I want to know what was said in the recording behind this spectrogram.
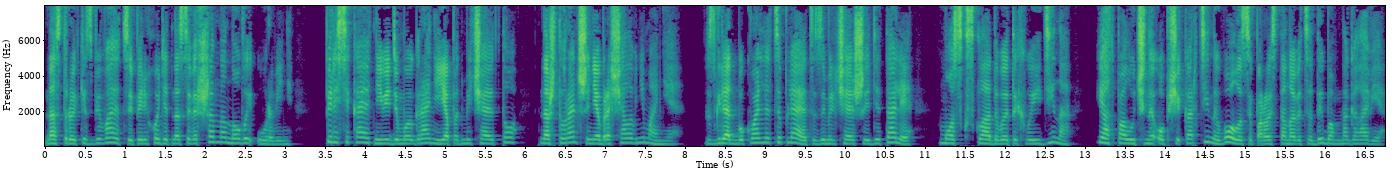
Настройки сбиваются и переходят на совершенно новый уровень. Пересекают невидимую грань, и я подмечаю то, на что раньше не обращала внимания. Взгляд буквально цепляется за мельчайшие детали, мозг складывает их воедино, и от полученной общей картины волосы порой становятся дыбом на голове.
